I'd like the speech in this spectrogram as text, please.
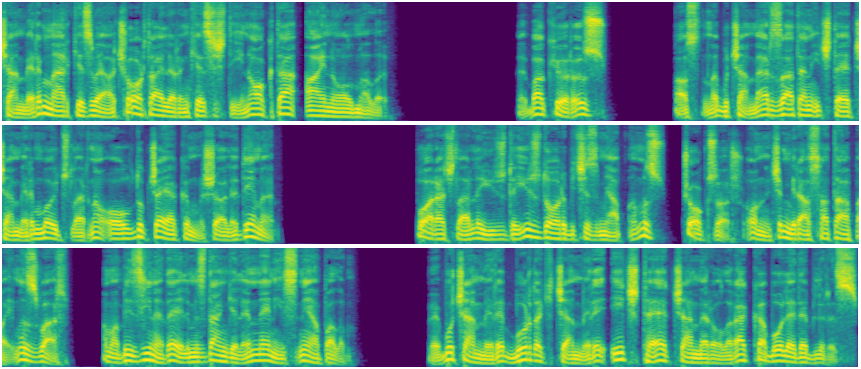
Çemberin merkezi ve açı ortayların kesiştiği nokta aynı olmalı. Ve bakıyoruz, aslında bu çember zaten iç teğet çemberin boyutlarına oldukça yakınmış, öyle değil mi? Bu araçlarla yüzde yüz doğru bir çizim yapmamız çok zor. Onun için biraz hata payımız var. Ama biz yine de elimizden gelenin en iyisini yapalım. Ve bu çemberi, buradaki çemberi iç teğet çemberi olarak kabul edebiliriz.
